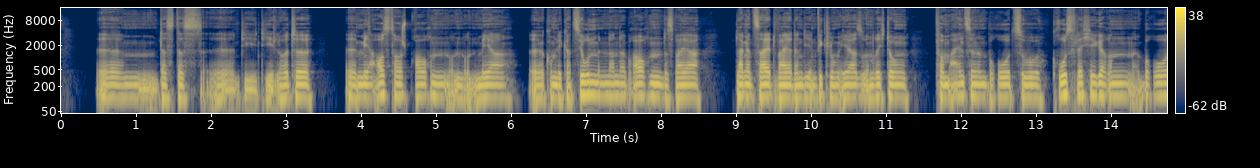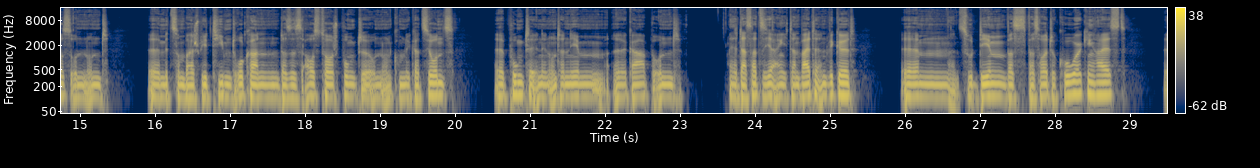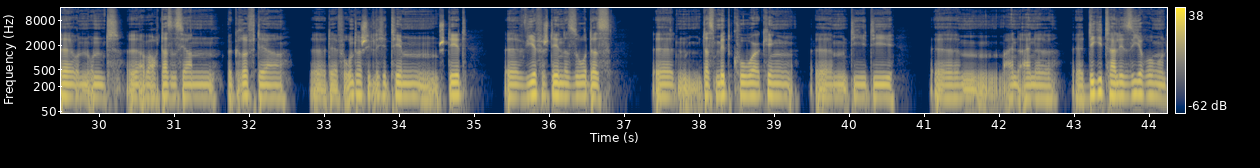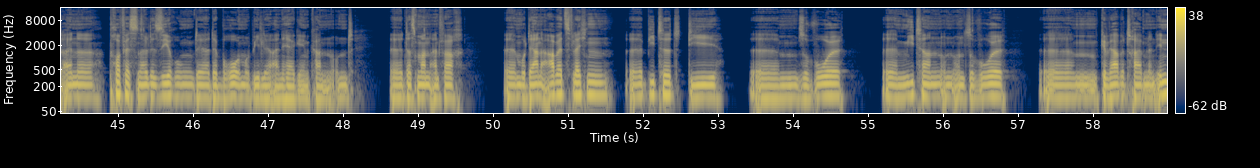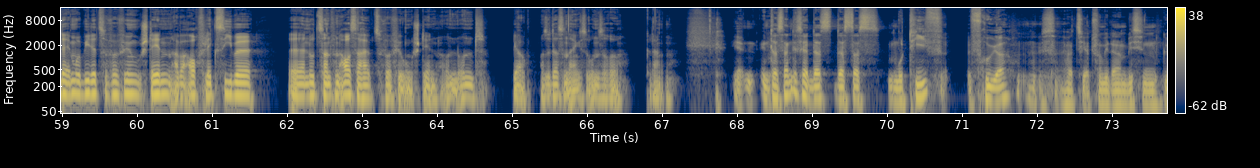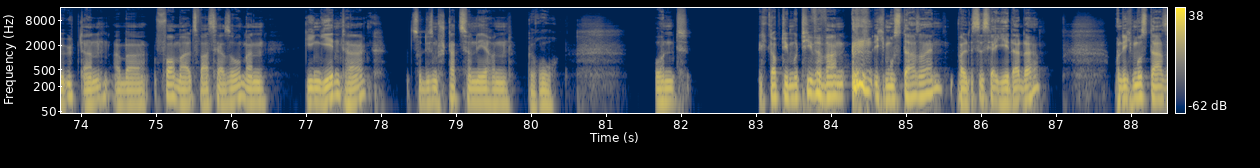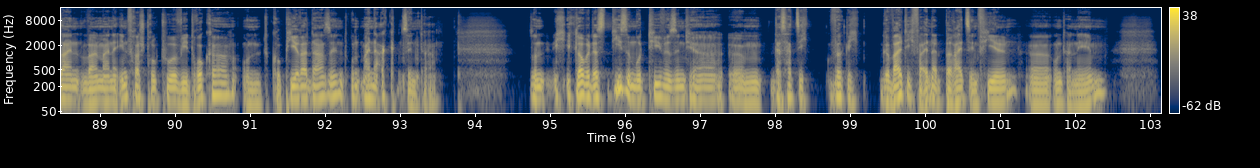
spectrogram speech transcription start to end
ähm, dass, dass äh, die, die Leute äh, mehr Austausch brauchen und, und mehr äh, Kommunikation miteinander brauchen. Das war ja lange Zeit, war ja dann die Entwicklung eher so in Richtung vom einzelnen Büro zu großflächigeren Büros und, und äh, mit zum Beispiel Teamdruckern, dass es Austauschpunkte und, und Kommunikationspunkte in den Unternehmen äh, gab. Und äh, das hat sich ja eigentlich dann weiterentwickelt ähm, zu dem, was, was heute Coworking heißt. Äh, und, und aber auch das ist ja ein Begriff, der, der für unterschiedliche Themen steht. Äh, wir verstehen das so, dass, äh, dass mit Coworking ähm, die, die ähm, ein, eine äh, Digitalisierung und eine Professionalisierung der, der Büroimmobilie einhergehen kann und äh, dass man einfach äh, moderne Arbeitsflächen äh, bietet, die ähm, sowohl äh, Mietern und, und sowohl ähm, Gewerbetreibenden in der Immobilie zur Verfügung stehen, aber auch flexibel Nutzern von außerhalb zur Verfügung stehen. Und, und ja, also das sind eigentlich so unsere Gedanken. Ja, interessant ist ja, dass, dass das Motiv früher, es hört sich jetzt schon wieder ein bisschen geübt an, aber vormals war es ja so, man ging jeden Tag zu diesem stationären Büro. Und ich glaube, die Motive waren, ich muss da sein, weil es ist ja jeder da. Und ich muss da sein, weil meine Infrastruktur wie Drucker und Kopierer da sind und meine Akten sind da. Ich, ich, glaube, dass diese Motive sind ja, ähm, das hat sich wirklich gewaltig verändert, bereits in vielen äh, Unternehmen.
